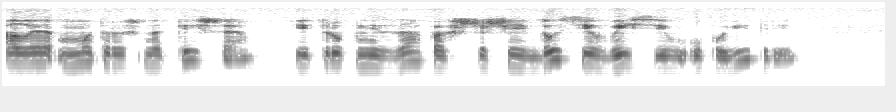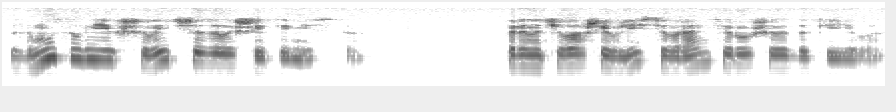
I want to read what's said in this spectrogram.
але моторошна тиша і трупний запах, що ще й досі висів у повітрі, змусили їх швидше залишити місто. Переночувавши в лісі, вранці рушили до Києва.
